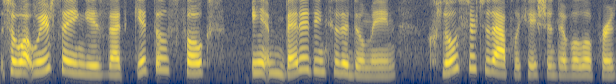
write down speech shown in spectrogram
So what we're saying is that get those folks embedded into the domain, closer to the application developers,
